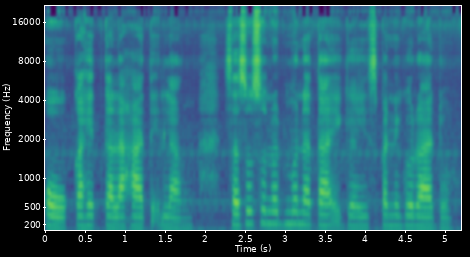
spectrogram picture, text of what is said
coke kahit kalahati lang. Sa susunod mo na tayo guys, panigurado.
